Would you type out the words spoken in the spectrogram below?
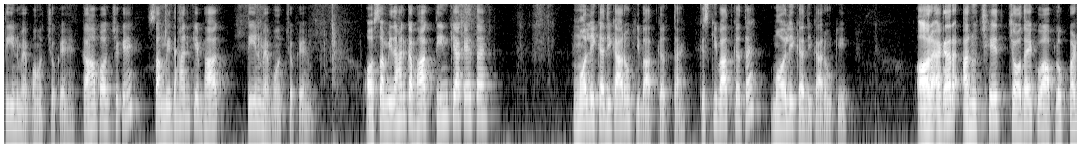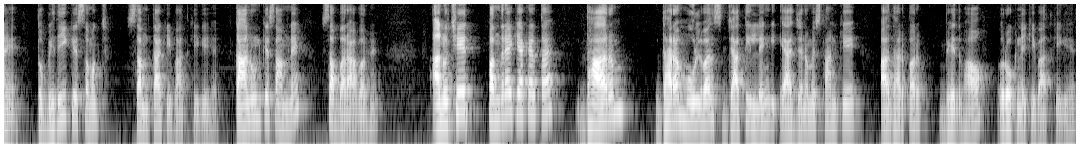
तीन में पहुँच चुके हैं। कहाँ पहुँच चुके हैं? संविधान के भाग तीन में पहुँच चुके हैं। और संविधान का भाग तीन क्या कहता है? मौलिक अधिकारों की बात करता है। किसकी बात करता है? मौलिक अधिकारों की। और अगर अनुच्छेद चौदह को आप लोग पढ़ें तो विधि के समक्ष समता की बात की गई है। कानून के सामने सब बराबर हैं। अनुच्छेद पंद्रह क्या कहता है? धर्म धर्म मूलवंश, जाति, लिंग या जन्म स्थान के आधार पर भेदभाव रोकने की बात की गई है।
